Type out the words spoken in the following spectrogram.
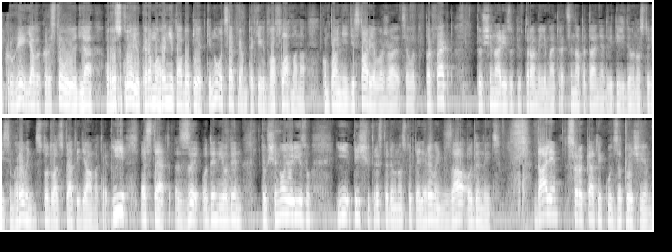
круги я використовую для розкрою керамограніта або плитки. Ну, оце прям таких два флагмана компанії D-Star, я вважаю. Це от Perfect, товщина різу 1,5 мм, ціна питання 2098 гривень, 125 діаметр. І естет з 1,1 товщиною різу і 1395 гривень за одиницю. Далі 45-й кут заточуємо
